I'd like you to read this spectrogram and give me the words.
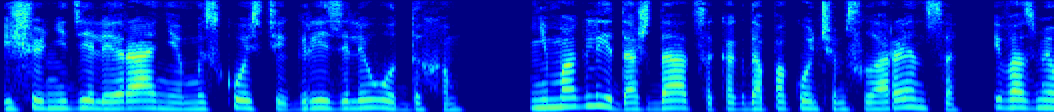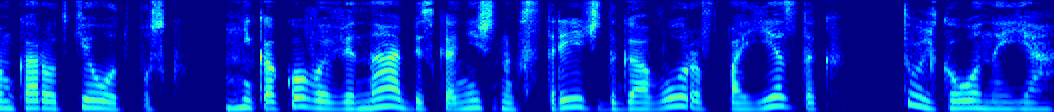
Еще недели ранее мы с Костей грезили отдыхом. Не могли дождаться, когда покончим с Лоренцо и возьмем короткий отпуск. Никакого вина, бесконечных встреч, договоров, поездок. Только он и я.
